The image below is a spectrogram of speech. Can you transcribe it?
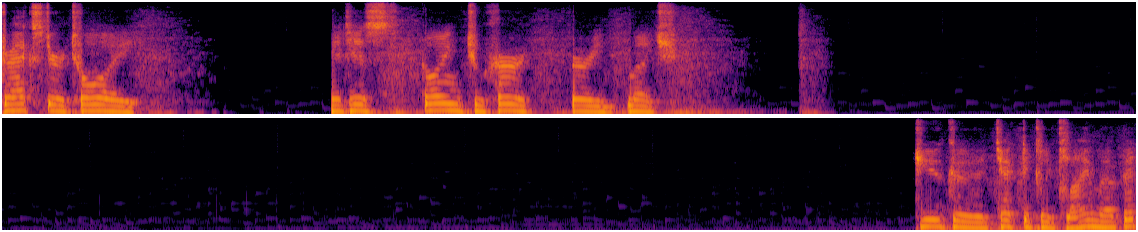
Dragster toy. It is going to hurt very much. You could technically climb up it.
